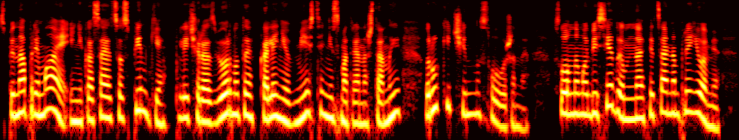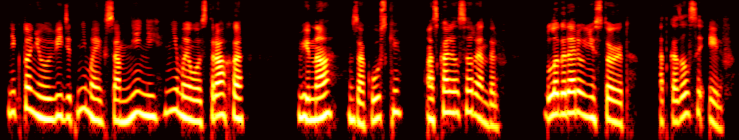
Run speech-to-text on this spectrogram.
спина прямая и не касается спинки, плечи развернуты, колени вместе, несмотря на штаны, руки чинно сложены. Словно мы беседуем на официальном приеме. Никто не увидит ни моих сомнений, ни моего страха. «Вина? Закуски?» — оскалился Рэндольф. «Благодарю, не стоит», — отказался эльф.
